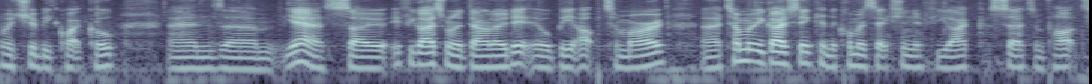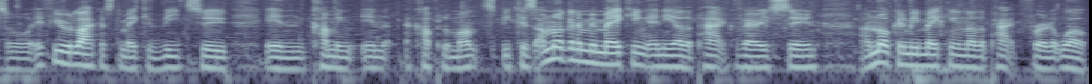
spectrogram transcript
which should be quite cool. And um, yeah so if you guys want to download it it'll be up tomorrow. Uh, tell me what you guys think in the comment section if you like certain parts or if you would like us to make a v2 in coming in a couple of months because I'm not going to be making any other pack very soon. I'm not going to be making another pack for it well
